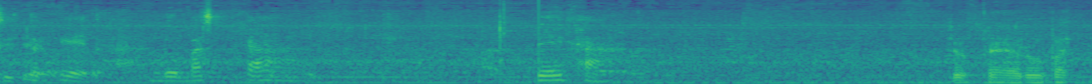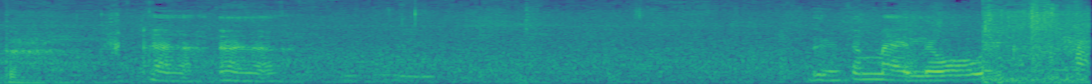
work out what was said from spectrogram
ศรีสะเกดค่ะโรบัสก้านี่ค่ะกาแฟโรบัสต้าอ่าอ่าดึงทำไมแล้วค่ะ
